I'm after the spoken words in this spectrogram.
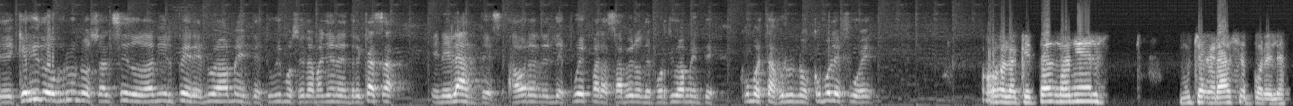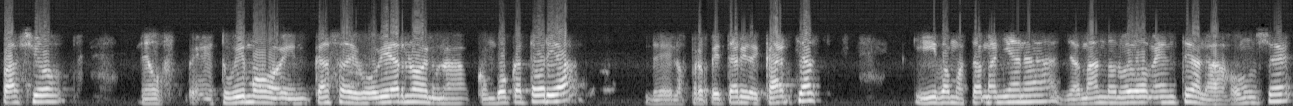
Eh, querido Bruno Salcedo, Daniel Pérez, nuevamente estuvimos en la mañana entre casa en el antes, ahora en el después para saberlo deportivamente. ¿Cómo estás, Bruno? ¿Cómo le fue? Hola, ¿qué tal, Daniel? Muchas gracias por el espacio. Eh, estuvimos en Casa de Gobierno en una convocatoria de los propietarios de canchas y vamos a estar mañana llamando nuevamente a las 11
